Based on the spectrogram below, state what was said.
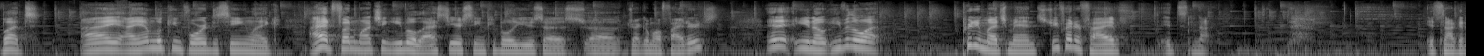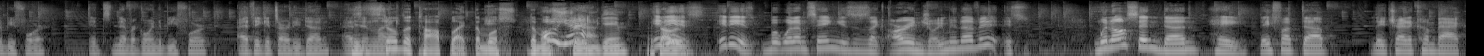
But I I am looking forward to seeing like I had fun watching Evo last year, seeing people use uh, uh Dragon Ball FighterZ, and it, you know even though I pretty much man Street Fighter Five, it's not it's not gonna be four. It's never going to be four. I think it's already done. As Is in like still the top, like the It- most, the Oh, most yeah. streamed game? It's It always- is. It is. But what I'm saying is, is like our enjoyment of it. It's when all said and done. Hey, they fucked up. They try to come back.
